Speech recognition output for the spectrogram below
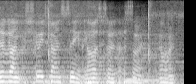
So, um, should we try and sing it? Oh, sorry, sorry. All right.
